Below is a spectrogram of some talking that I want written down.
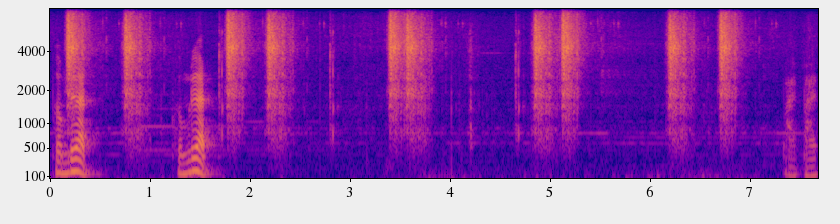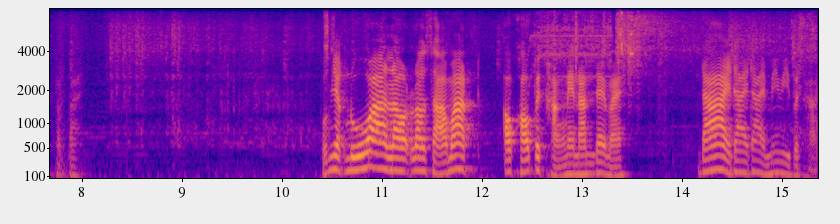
เพิ่มเลือด เพิ่มเลือด ไปไปไปไปผมอยากรู้ว่าเราเราสามารถเอาเขาไปขังในนั้นได้ไหม ได้ได้ได้ไม่มีปัญหา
